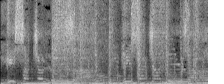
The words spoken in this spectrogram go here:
He's such a loser. He's such a loser.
